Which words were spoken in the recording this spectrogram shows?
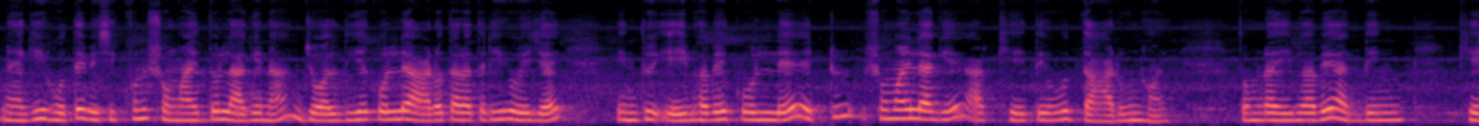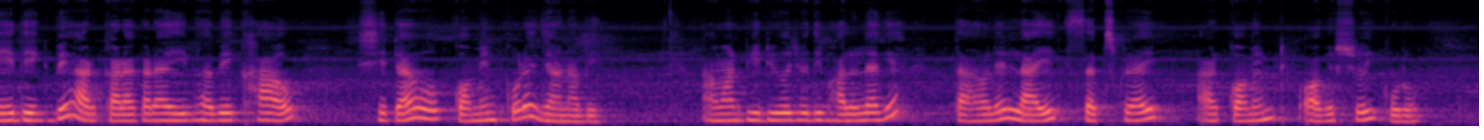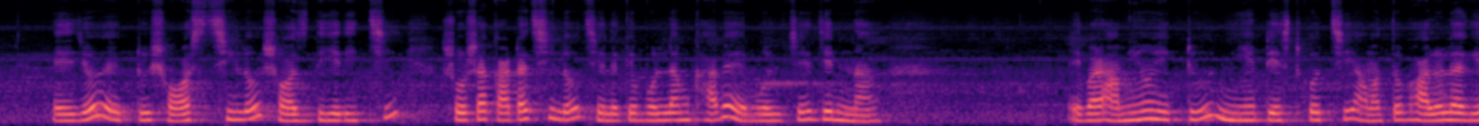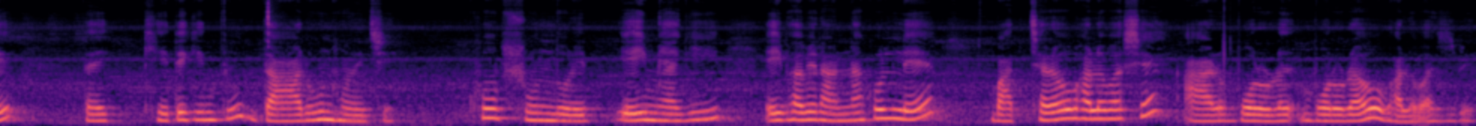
ম্যাগি হতে বেশিক্ষণ সময় তো লাগে না, জল দিয়ে করলে আরও তাড়াতাড়ি হয়ে যায়। কিন্তু এইভাবে করলে একটু সময় লাগে আর খেতেও দারুণ হয়। তোমরা এইভাবে একদিন খেয়ে দেখবে আর কারা কারা এইভাবে খাও সেটাও কমেন্ট করে জানাবে। আমার ভিডিও যদি ভালো লাগে তাহলে লাইক সাবস্ক্রাইব আর কমেন্ট অবশ্যই করো। এই যে একটু সস ছিল, সস দিয়ে দিচ্ছি। শসা কাটা ছিল, ছেলেকে বললাম, খাবে? বলছে যে, না। এবার আমিও একটু নিয়ে টেস্ট করছি, আমার তো ভালো লাগে। তাই খেতে কিন্তু দারুণ হয়েছে। খুব সুন্দর। এই ম্যাগি এইভাবে রান্না করলে বাচ্চারাও ভালোবাসে আর বড়রা, বড়রাও ভালোবাসবে।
